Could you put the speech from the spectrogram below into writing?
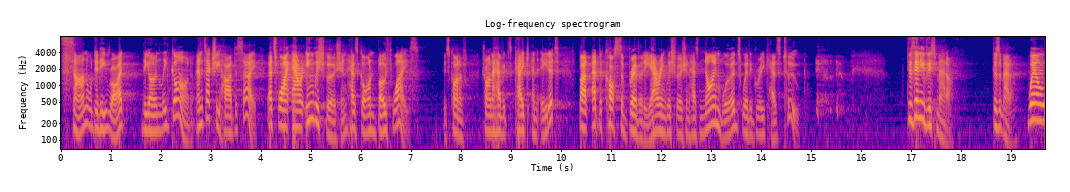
Son or did he write the only God? And it's actually hard to say. That's why our English version has gone both ways. It's kind of trying to have its cake and eat it, but at the cost of brevity. Our English version has nine words where the Greek has two. Does any of this matter? Does it matter? Well,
